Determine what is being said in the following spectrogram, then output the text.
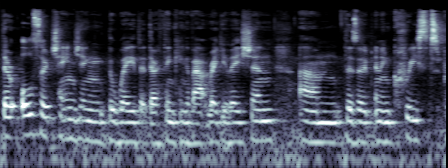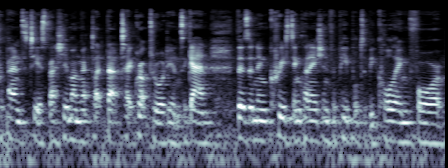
They're also changing the way that they're thinking about regulation. Um, there's a, an increased propensity, especially among that, that Techruptor audience. Again, there's an increased inclination for people to be calling for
